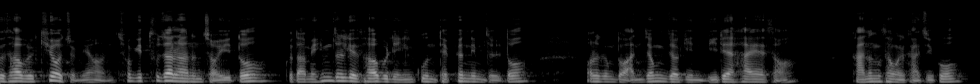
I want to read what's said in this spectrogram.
그 사업을 키워주면 초기 투자를 하는 저희도 그 다음에 힘들게 사업을 일군 대표님들도 어느 정도 안정적인 미래 하에서 가능성을 가지고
